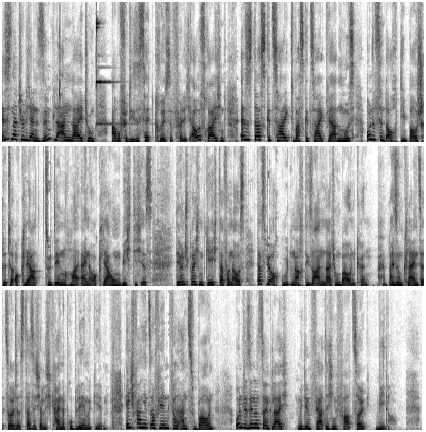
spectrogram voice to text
Es ist natürlich eine simple Anleitung, aber für diese Setgröße völlig ausreichend. Es ist das gezeigt, was gezeigt werden muss und es sind auch die Bauschritte erklärt, zu denen nochmal eine Erklärung wichtig ist. Dementsprechend gehe ich davon aus, dass wir auch gut nach dieser Anleitung bauen können. Bei so einem kleinen Set sollte es da sicherlich keine Probleme geben. Ich fange jetzt auf jeden Fall an zu bauen und wir sehen uns dann gleich mit dem fertigen Fahrzeug wieder.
